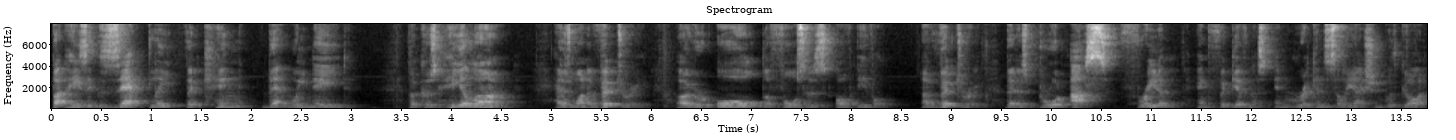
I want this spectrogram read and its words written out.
but he's exactly the king that we need because he alone has won a victory over all the forces of evil. A victory that has brought us freedom and forgiveness and reconciliation with God.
